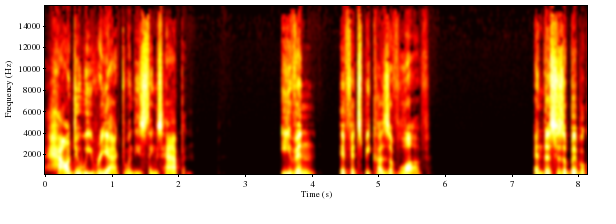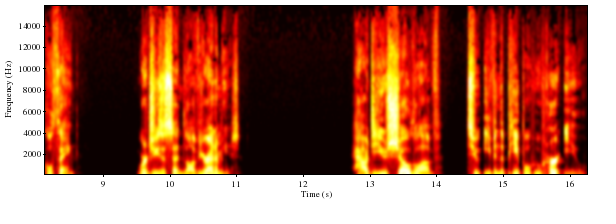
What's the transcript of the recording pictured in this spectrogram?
how do we react when these things happen? Even if it's because of love. And this is a biblical thing where Jesus said, Love your enemies. How do you show love to even the people who hurt you,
